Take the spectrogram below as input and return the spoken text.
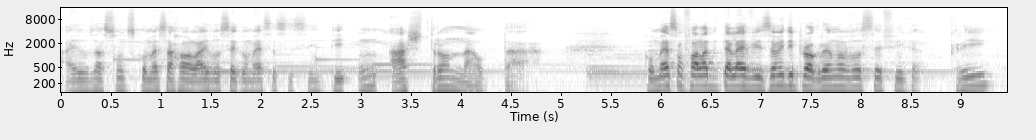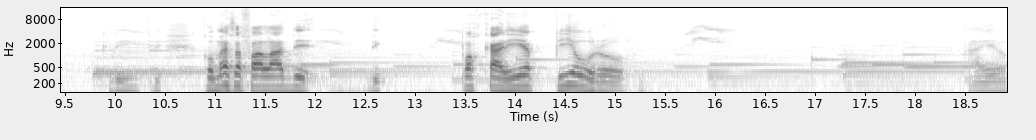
aí os assuntos começam a rolar e você começa a se sentir um astronauta. Começam a falar de televisão e de programa, você fica. Cri, cri, cri. Começa a falar de porcaria, piorou. Aí eu.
